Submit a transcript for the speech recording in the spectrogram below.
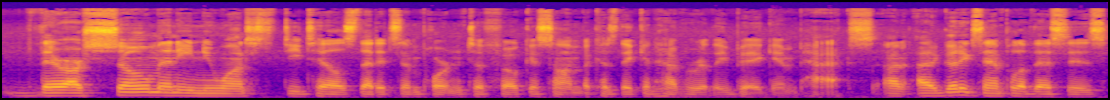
there are so many nuanced details that it's important to focus on because they can have really big impacts. A, a good example of this is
